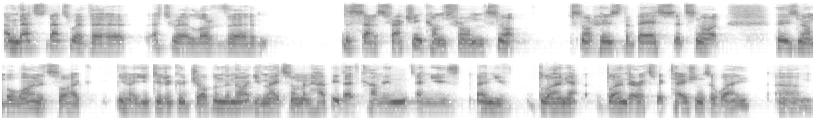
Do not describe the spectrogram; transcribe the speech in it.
I mean, that's that's where the that's where a lot of the the satisfaction comes from. It's not it's not who's the best. It's not who's number one. It's like you know you did a good job on the night. You've made someone happy. They've come in and you've and you've blown out, blown their expectations away, um,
